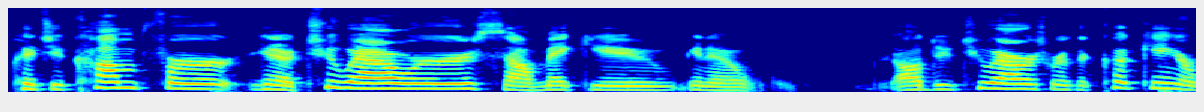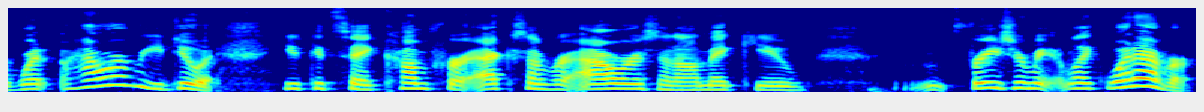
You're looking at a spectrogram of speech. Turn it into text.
could you come for, you know, 2 hours? I'll make you, you know, I'll do two hours worth of cooking or what, however you do it. You could say, come for X number of hours and I'll make you freezer meat, like whatever.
